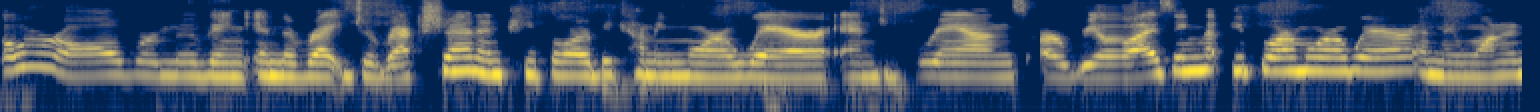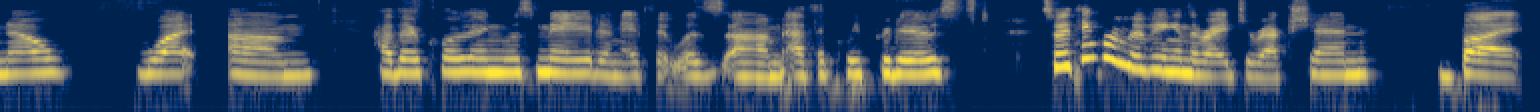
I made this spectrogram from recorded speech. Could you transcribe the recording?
overall we're moving in the right direction and people are becoming more aware and brands are realizing that people are more aware and they want to know what um, how their clothing was made and if it was um, ethically produced. So i think we're moving in the right direction but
